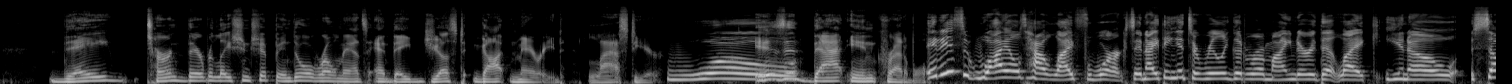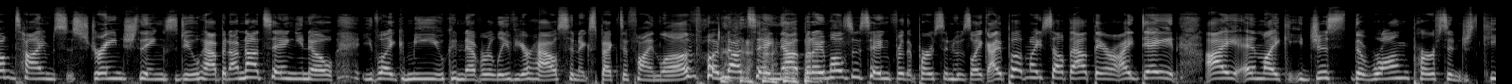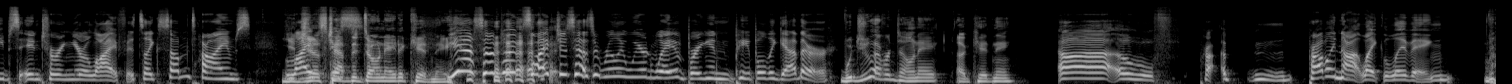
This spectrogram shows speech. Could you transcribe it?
they turned their relationship into a romance and they just got married last year. Whoa. Isn't that incredible? It is wild how life works. And I think it's a really good reminder that, like, you know, sometimes strange things do happen. I'm not saying, you know, like me, you can never leave your house and expect to find love. I'm not saying that. But I'm also saying for the person who's like, I put myself out there, I date, I, and like, just the wrong person just keeps entering your life. It's like sometimes you life just, have to donate a kidney. yeah, sometimes life just has a really weird way of bringing people together. Would you ever donate a kidney? Uh oh, pro- mm, probably not like living.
